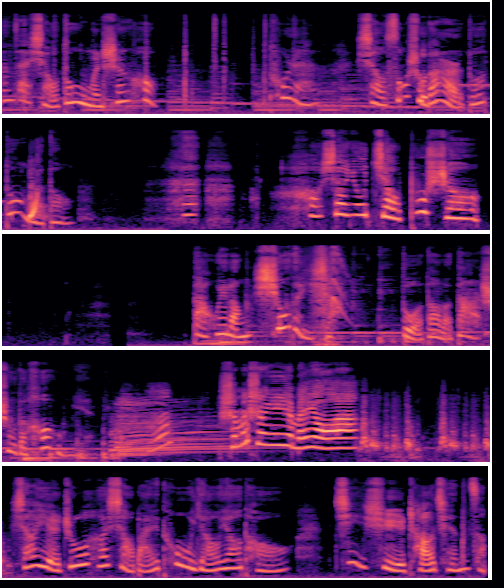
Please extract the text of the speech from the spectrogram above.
跟在小动物们身后。突然，小松鼠的耳朵动了动，好像有脚步声。大灰狼咻的一下躲到了大树的后面。嗯，什么声音也没有啊！小野猪和小白兔摇摇头，继续朝前走。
